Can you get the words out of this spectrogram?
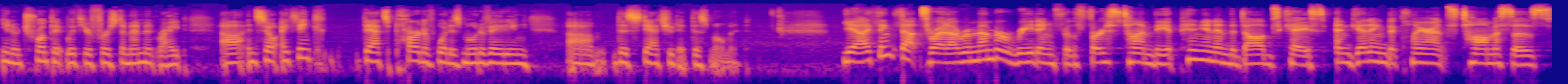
you know, trump it with your First Amendment right. Uh, and so I think that's part of what is motivating um, this statute at this moment. Yeah, I think that's right. I remember reading for the first time the opinion in the Dobbs case and getting to Clarence Thomas's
